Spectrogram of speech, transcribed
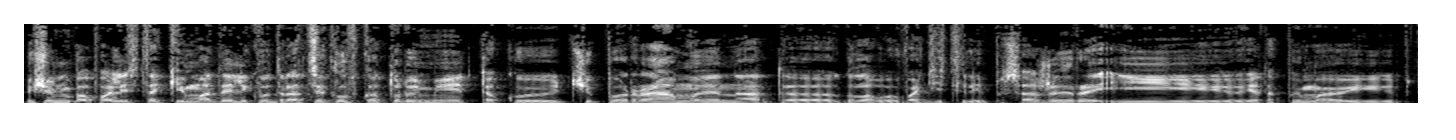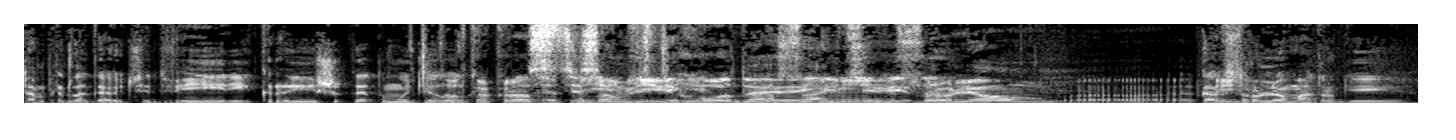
Еще мне попались такие модели квадроциклов, которые имеют такую типа рамы над э, головой водителя и пассажира, и, я так понимаю, и там предлагаются и двери, и крыши к этому делу. Тут как раз это те самые вездеходы, да, с рулем. Э, как с рулем, а другие?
